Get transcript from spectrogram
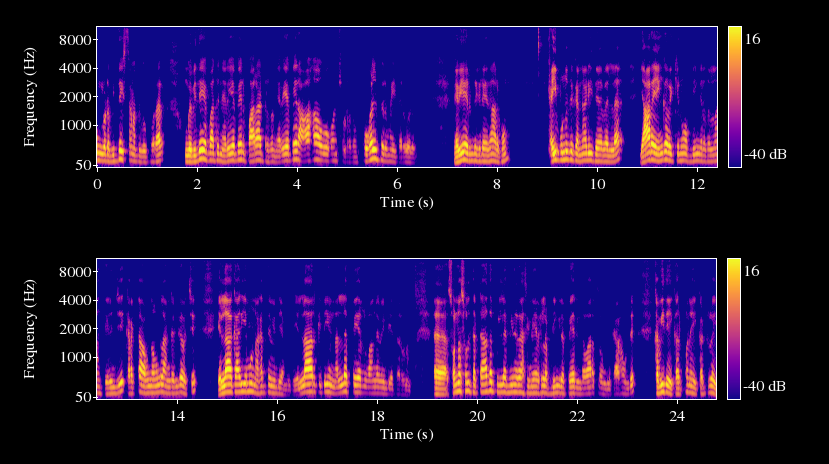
உங்களோட வித்தை ஸ்தானத்துக்கு போகிறார் உங்கள் விதையை பார்த்து நிறைய பேர் பாராட்டுறதும் நிறைய பேர் ஆகா ஓகோன்னு சொல்கிறதும் புகழ் பெருமை தருவதும் நிறைய இருந்துக்கிட்டே தான் இருக்கும். கை புண்ணுக்கு கண்ணாடி தேவையில்லை. யாரை எங்கே வைக்கணும் அப்படிங்கிறதெல்லாம் தெரிஞ்சு கரெக்டாக அவங்கவுங்கள அங்கங்கே வச்சு எல்லா காரியமும் நகர்த்த வேண்டிய அமைப்பு. எல்லாருக்கிட்டையும் நல்ல பெயர் வாங்க வேண்டிய தருணம். சொன்ன சொல் தட்டாத பிள்ளை மீனராசி நேர்கள் அப்படிங்கிற பெயர் இந்த வாரத்தில் உங்களுக்காக உண்டு. கவிதை கற்பனை கட்டுரை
